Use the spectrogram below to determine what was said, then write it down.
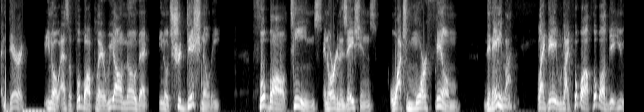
And Derek, you know, as a football player, we all know that, you know, traditionally football teams and organizations watch more film than anybody. Like they like football, football, you, you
